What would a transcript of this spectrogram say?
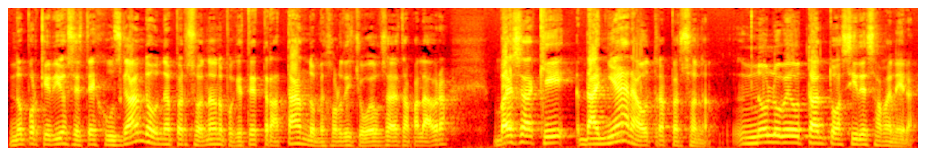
no porque Dios esté juzgando a una persona, no porque esté tratando, mejor dicho, voy a usar esta palabra, vaya a que dañar a otra persona. No lo veo tanto así de esa manera.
